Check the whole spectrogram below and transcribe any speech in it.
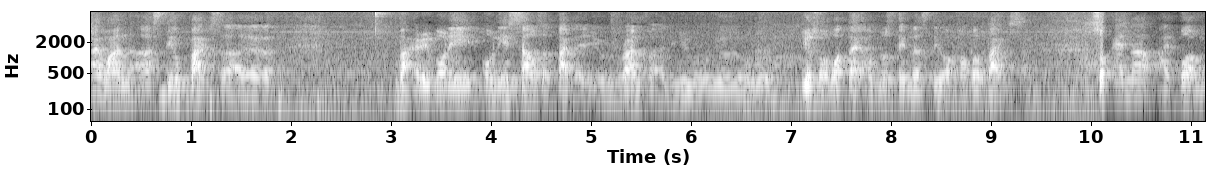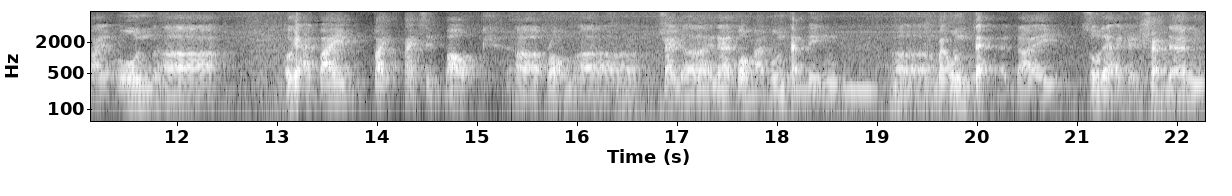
I want uh, steel pipes, uh, but everybody only sells a pipe that you run for, you, you, you use for water at home, no stainless steel or copper pipes. So end up, I bought my own. Uh, okay, I buy pipe, pipes in bulk uh, from uh, China, and then I bought my own tapping, uh, my own tap and die, so that I can trap them.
